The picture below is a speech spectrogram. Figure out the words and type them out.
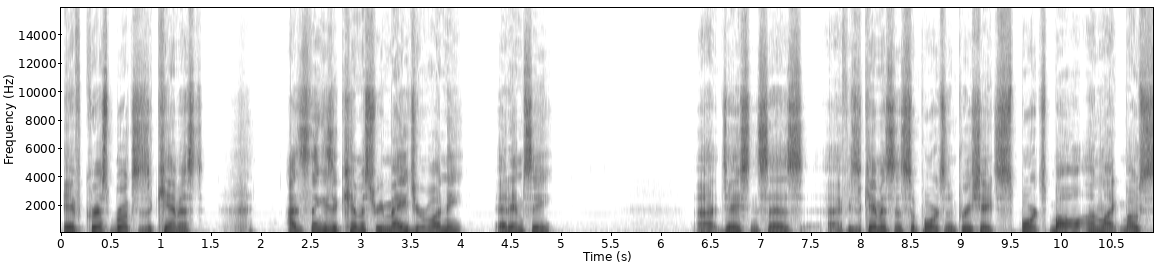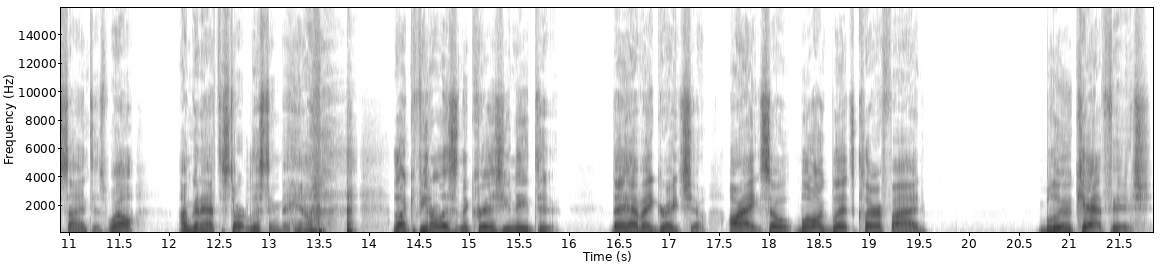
if Chris Brooks is a chemist, I just think he's a chemistry major, wasn't he, at MC? Uh, Jason says, uh, if he's a chemist and supports and appreciates sports ball, unlike most scientists, well, I'm going to have to start listening to him. Look, if you don't listen to Chris, you need to. They have a great show. All right, so Bulldog Blitz clarified blue catfish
